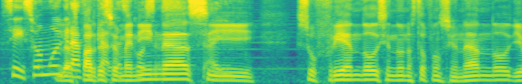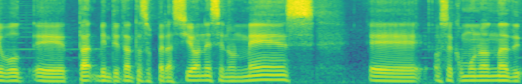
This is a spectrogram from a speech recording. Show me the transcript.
sí, son muy las partes femeninas y sufriendo, diciendo no está funcionando, llevo eh, veintitantas operaciones en un mes, eh, o sea, como no, me,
